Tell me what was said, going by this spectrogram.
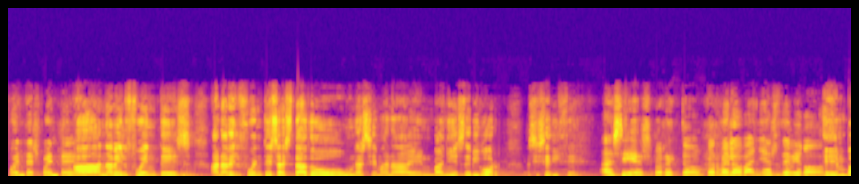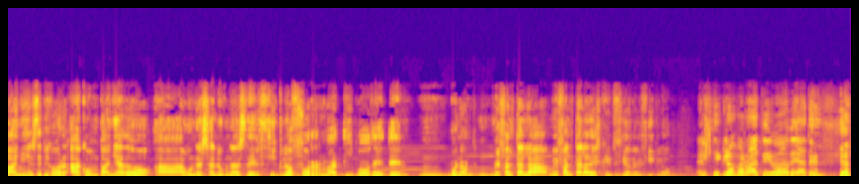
Fuentes, Fuentes. Ah, Anabel Fuentes. Anabel Fuentes ha estado una semana en Bañés de Vigor, ¿así se dice? Así es, correcto. Carmelo, Bañés de Vigor. En Bañés de Vigor, acompañado a unas alumnas del ciclo formativo de, mm, bueno, me falta la, me falta la descripción del ciclo. El ciclo formativo de atención.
